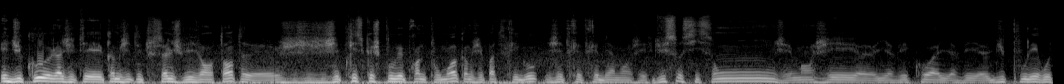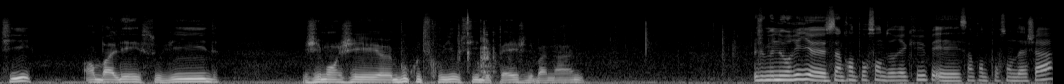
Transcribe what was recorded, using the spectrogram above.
Et du coup, là, j'étais, comme j'étais tout seul, je vivais en tente, euh, j'ai pris ce que je pouvais prendre pour moi, comme j'ai pas de frigo, j'ai très très bien mangé. Du saucisson, j'ai mangé, euh, il y avait quoi? Il y avait du poulet rôti, emballé sous vide. J'ai mangé beaucoup de fruits aussi, des pêches, des bananes. Je me nourris 50% de récup et 50% d'achat.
